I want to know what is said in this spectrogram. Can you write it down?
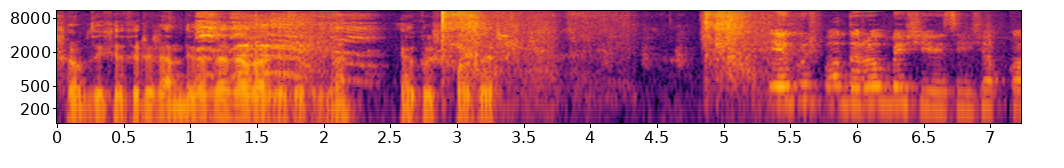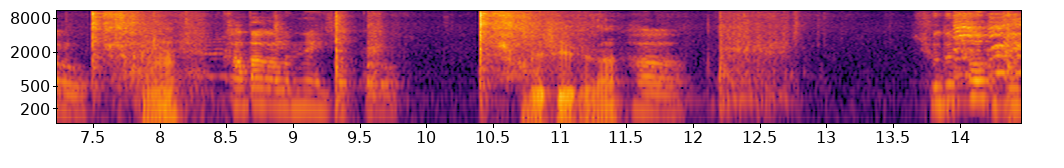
সবজি খিচুড়ি রান্ধি ভাজা দাদা খিচুড়ি হ্যাঁ? একুশ পদের। একুশ পদেরও বেশি হয়েছে হিসাব করো। হুম? খাতা কলম নিয়ে হিসাব করো। বেশি হয়েছে না? হ্যাঁ। শুধু সবজি।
